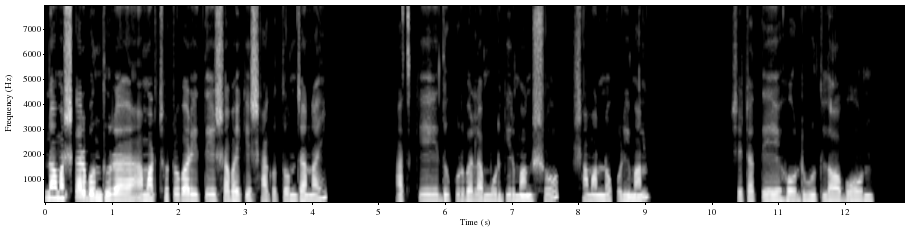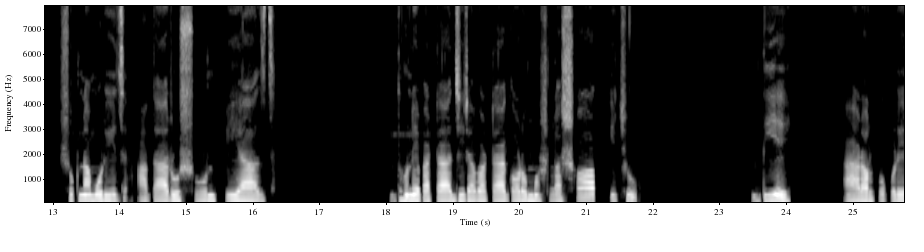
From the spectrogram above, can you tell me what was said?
নমস্কার বন্ধুরা, আমার ছোট বাড়িতে সবাইকে স্বাগতম জানাই। আজকে দুপুরবেলা মুরগির মাংস সামান্য পরিমাণ। সেটাতে হলুদ, লবণ, শুকনা মরিচ, আদা, রসুন, পেঁয়াজ, ধনে বাটা জিরা বাটা, গরম মশলা সব কিছু দিয়ে আর অল্প করে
